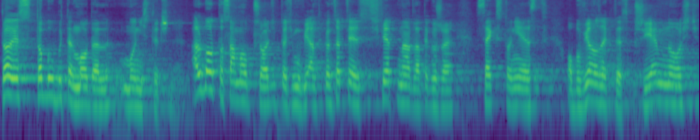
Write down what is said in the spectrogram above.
To, jest, to byłby ten model monistyczny. Albo to samo przychodzi, ktoś mówi, antykoncepcja jest świetna, dlatego że seks to nie jest obowiązek, to jest przyjemność.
